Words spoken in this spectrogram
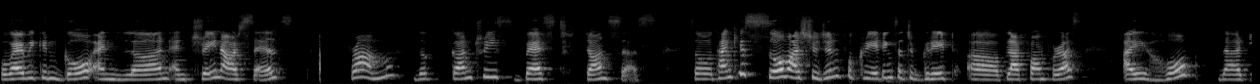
where we can go and learn and train ourselves from the country's best dancers. So thank you so much, Shijin, for creating such a great uh, platform for us. I hope that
